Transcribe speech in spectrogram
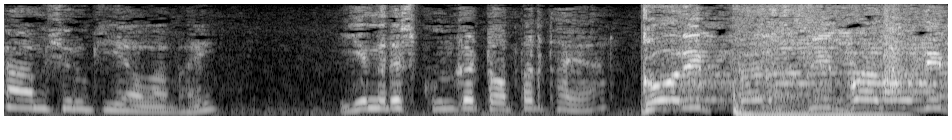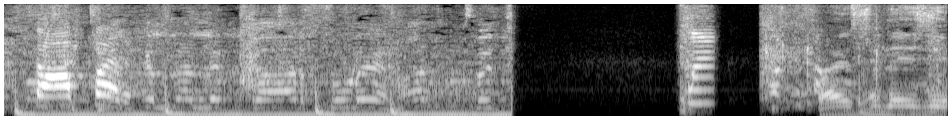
काम शुरू किया हुआ भाई? ये मेरे स्कूल का टॉपर था यार। टॉपर। भाई सुदेश जी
